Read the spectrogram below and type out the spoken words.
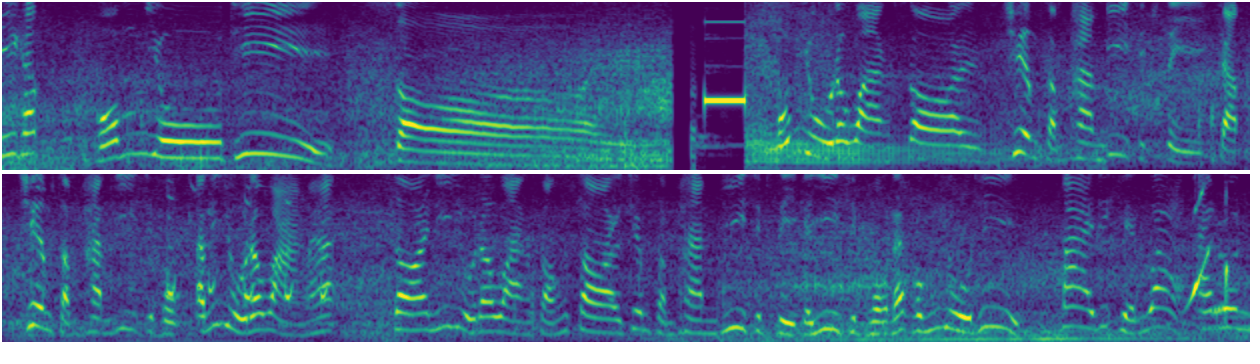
นี้ครับ ผมอยู่ที่ซอยผมอยู่ระหว่างซอยเชื่อมสัมพันธ์ 24 กับเชื่อมสัมพันธ์ 26 อันนี้อยู่ระหว่างนะฮะซอยนี้อยู่ระหว่าง 2 ซอย เชื่อมสัมพันธ์ 24 กับ 26 นะผมอยู่ที่ป้ายที่เขียนว่าอารุณ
